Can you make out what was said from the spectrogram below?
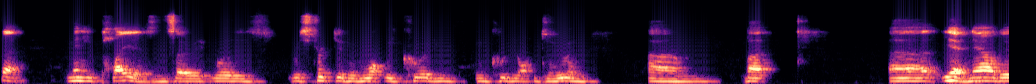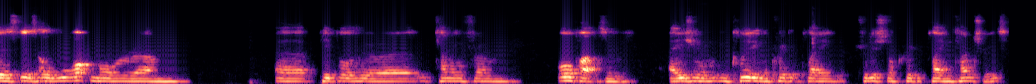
that many players, and so it was restrictive in what we could and could not do. And um, but uh, yeah, now there's there's a lot more um, uh, people who are coming from all parts of Asia, including the cricket playing, traditional cricket playing countries,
